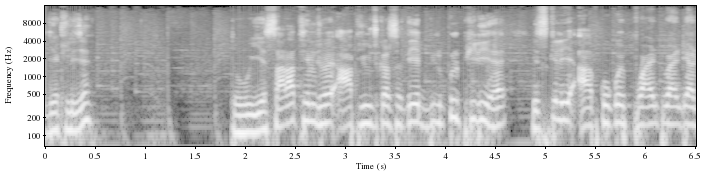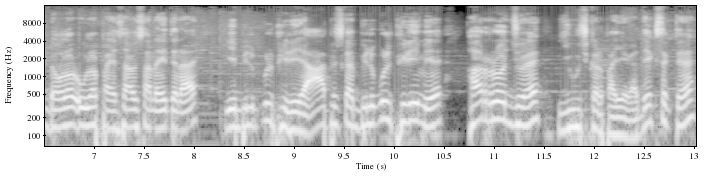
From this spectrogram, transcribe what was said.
देख लीजिए। तो ये सारा थीम जो है आप यूज़ कर सकते हैं। बिल्कुल फ्री है। इसके लिए आपको कोई पॉइंट वॉइंट या डॉलर उलर पैसा वैसा नहीं देना है। ये बिल्कुल फ्री है। आप इसका बिल्कुल फ्री में हर रोज जो है यूज़ कर पाइएगा। देख सकते हैं।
